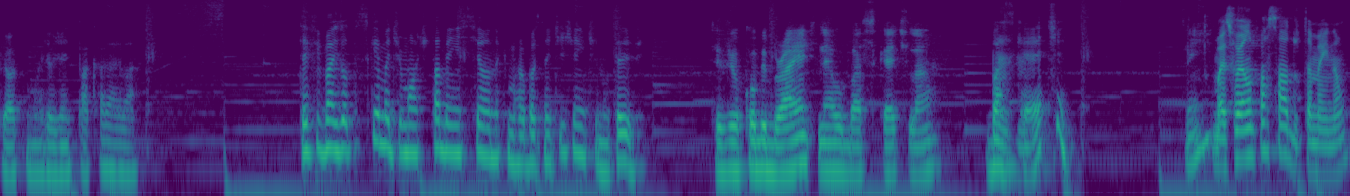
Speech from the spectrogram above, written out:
Pior que morreu gente pra caralho lá. Teve mais outro esquema de morte também esse ano, que morreu bastante gente, não teve? Teve o Kobe Bryant, né? O basquete lá. Basquete? Sim, Mas foi ano passado também, não?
